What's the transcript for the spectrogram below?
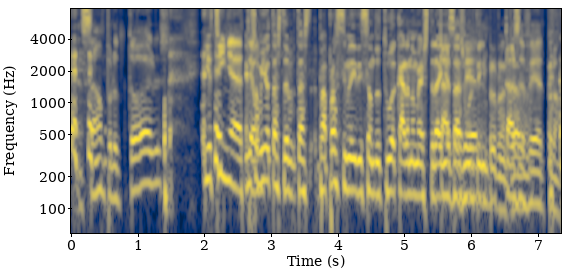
Atenção, produtores. E eu tinha até. Em um- São estás, estás, para a próxima edição do Tua Cara Não Me Estranha, Estás a estás ver, mortinho para pronto. Estás a ver, pronto.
